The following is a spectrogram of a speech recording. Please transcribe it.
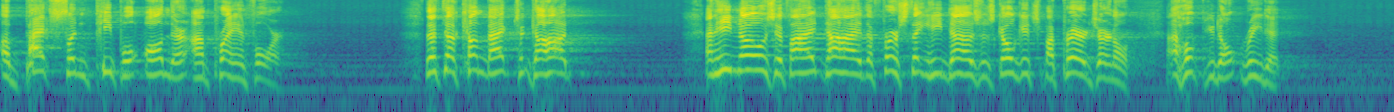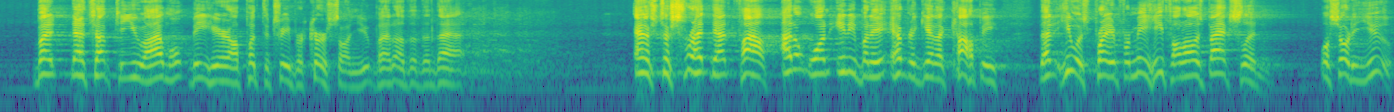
of backslidden people on there I'm praying for that they'll come back to God. And he knows if I die, the first thing he does is go get my prayer journal. I hope you don't read it. But that's up to you. I won't be here. I'll put the Trieber curse on you, but other than that. And it's to shred that file. I don't want anybody to ever get a copy that he was praying for me. He thought I was backslidden. Well, so do you.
